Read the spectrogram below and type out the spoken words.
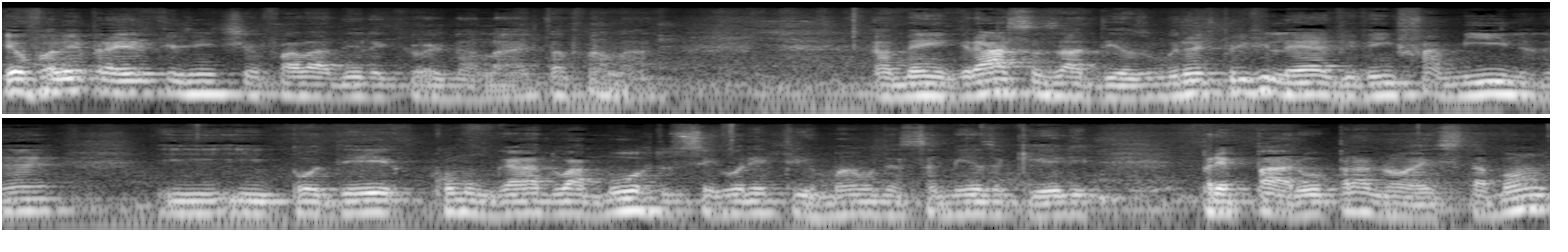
Eu falei para ele que a gente ia falar dele aqui hoje na live, está falando. Amém. Graças a Deus, um grande privilégio viver em família, né? E, e, poder comungar do amor do Senhor entre irmãos dessa mesa que Ele preparou para nós, tá bom?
